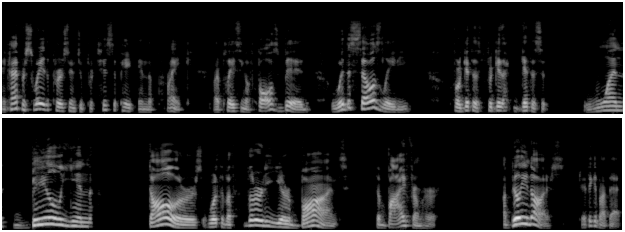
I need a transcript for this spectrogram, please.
and kind of persuaded the person to participate in the prank by placing a false bid with the sales lady for get this forget get this one billion dollars worth of a 30 year bond to buy from her. A billion dollars. Okay, think about that.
